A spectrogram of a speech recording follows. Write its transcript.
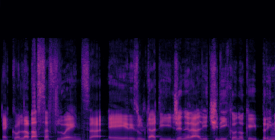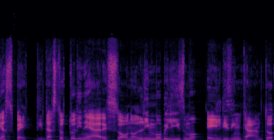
Ecco, la bassa affluenza e i risultati generali ci dicono che i primi aspetti da sottolineare sono l'immobilismo e il disincanto,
